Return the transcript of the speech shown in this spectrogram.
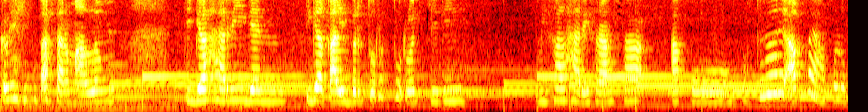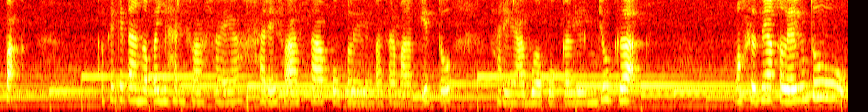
keliling pasar malam tiga hari dan tiga kali berturut-turut. Jadi misal hari Selasa aku waktu itu hari apa ya? Aku lupa. Oke kita anggap aja hari Selasa ya. Hari Selasa aku keliling pasar malam itu hari Rabu aku keliling juga. Maksudnya keliling tuh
